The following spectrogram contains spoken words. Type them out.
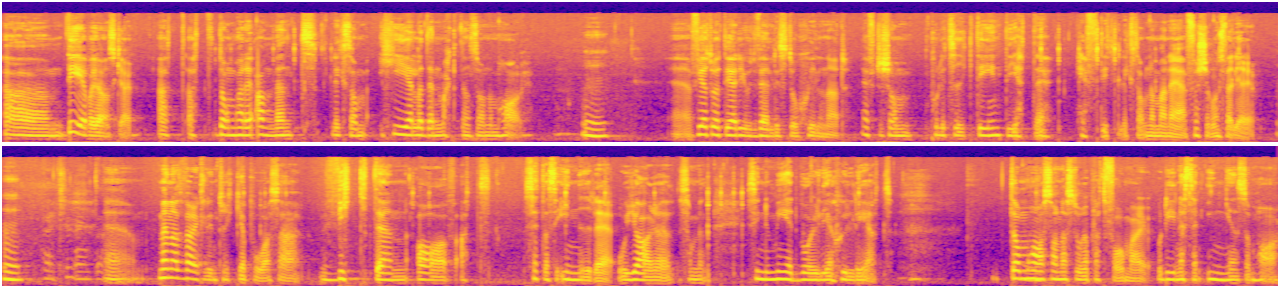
Um, det är vad jag önskar. Att, att de hade använt liksom hela den makten som de har. Mm. Eh, För jag tror att det hade gjort väldigt stor skillnad eftersom politik det är inte jättehäftigt liksom, när man är förstagångsväljare. Mm. Eh, Men att verkligen trycka på så här, vikten av att sätta sig in i det och göra som en, sin medborgerliga skyldighet. De har sådana stora plattformar och det är nästan ingen som har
